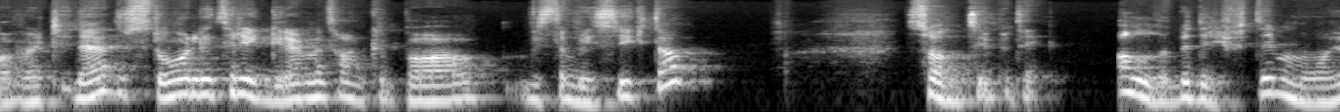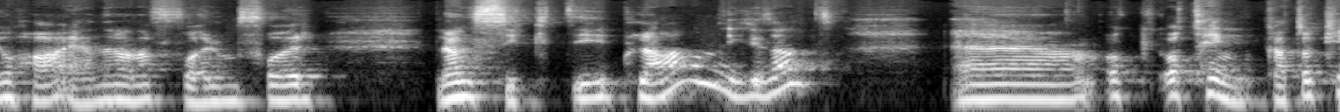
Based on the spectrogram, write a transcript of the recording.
over til det. Du står litt tryggere med tanke på hvis det blir sykdom. Sånne type ting. Alle bedrifter må jo ha en eller annen form for langsiktig plan, ikke sant? Eh, og, og tenke at ok,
